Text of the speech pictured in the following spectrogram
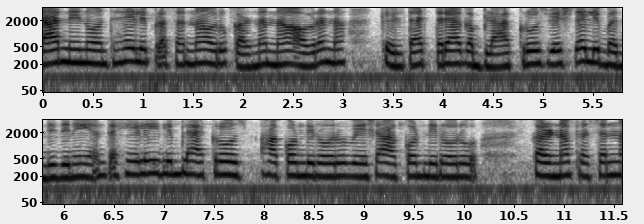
ಯಾರು ನೀನು ಅಂತ ಹೇಳಿ ಪ್ರಸನ್ನ ಅವರು ಕರ್ಣನ್ನ ಅವರನ್ನು ಕೇಳ್ತಾ ಇರ್ತಾರೆ. ಆಗ ಬ್ಲ್ಯಾಕ್ ರೋಸ್ ವೇಷದಲ್ಲಿ ಬಂದಿದ್ದೀನಿ ಅಂತ ಹೇಳಿ ಇಲ್ಲಿ ಬ್ಲ್ಯಾಕ್ ರೋಸ್ ಹಾಕ್ಕೊಂಡಿರೋರು ವೇಷ ಹಾಕ್ಕೊಂಡಿರೋರು ಕರ್ಣ, ಪ್ರಸನ್ನ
